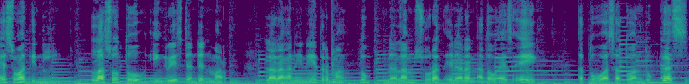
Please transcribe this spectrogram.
Eswatini, Lesotho, Inggris, dan Denmark. Larangan ini termaktub dalam Surat Edaran atau SE Ketua Satuan Tugas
